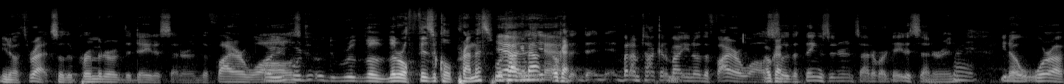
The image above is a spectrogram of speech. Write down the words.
you know threat. So the perimeter of the data center, the firewalls, the literal physical premise we're yeah, talking about. Yeah, okay, th- th- but I'm talking about you know the firewalls. Okay. So the things that are inside of our data center, and Right. you know we're a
